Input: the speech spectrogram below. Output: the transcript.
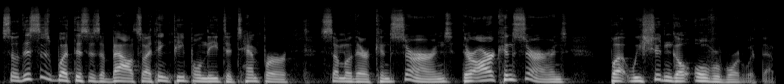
So, this is what this is about. So, I think people need to temper some of their concerns. There are concerns, but we shouldn't go overboard with them.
